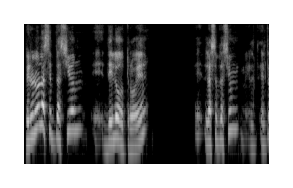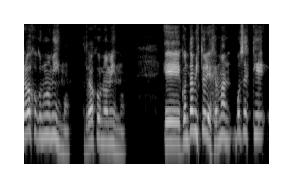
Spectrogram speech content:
pero no la aceptación eh, del otro, ¿eh? ¿eh? La aceptación, el, trabajo con uno mismo, el trabajo con uno mismo. Eh, mi historia, Germán. Vos sabés que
